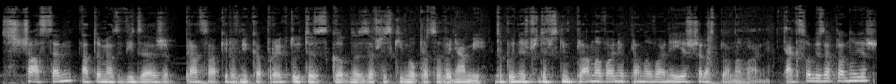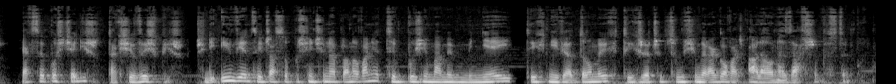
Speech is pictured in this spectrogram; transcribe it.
Z czasem natomiast widzę, że praca kierownika projektu, i to jest zgodne ze wszystkimi opracowaniami, to powinno być przede wszystkim planowanie, planowanie jeszcze raz planowanie. Jak sobie zaplanujesz, jak sobie pościelisz, tak się wyśpisz. Czyli im więcej czasu poświęcimy na planowanie, tym później mamy mniej tych niewiadomych, tych rzeczy, które musimy reagować, ale one zawsze występują.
